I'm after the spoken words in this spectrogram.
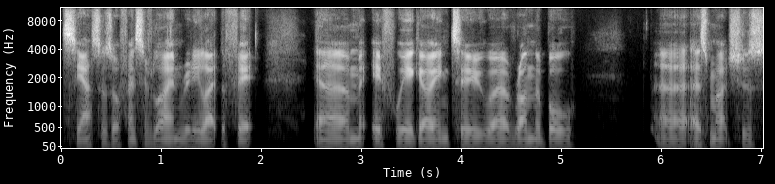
Seattle's offensive line. Really like the fit. Um, if we're going to uh, run the ball uh, as much as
